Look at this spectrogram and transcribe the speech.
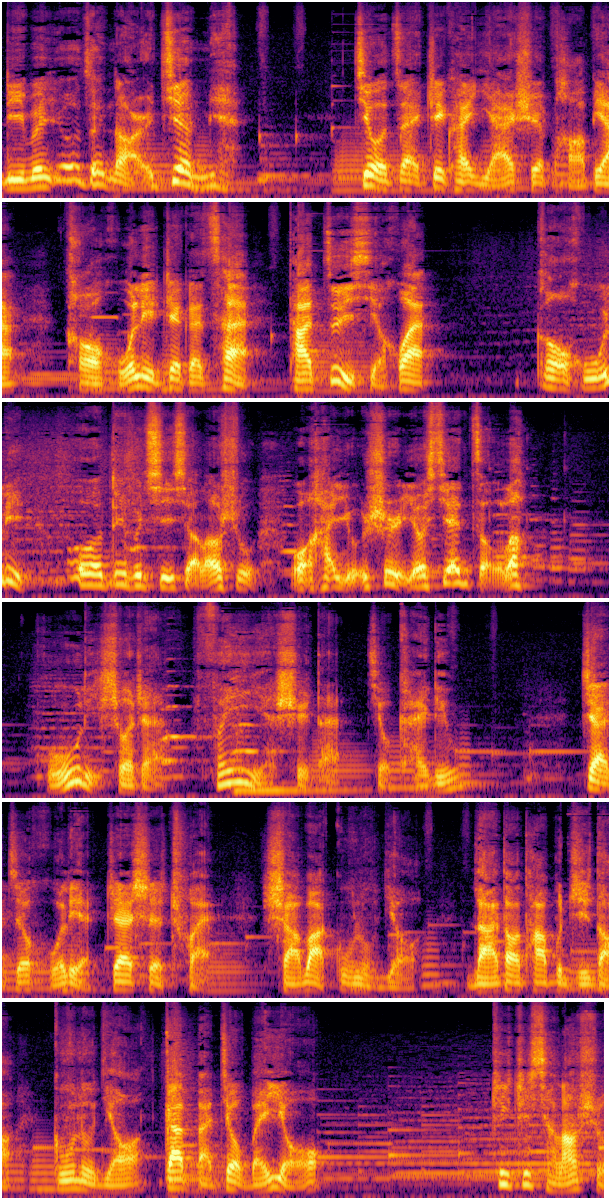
你们要在哪儿见面？就在这块岩石旁边。烤狐狸这个菜他最喜欢。烤狐狸？哦，对不起，小老鼠，我还有事要先走了。狐狸说着，飞也似的就开溜。这只狐狸真是蠢，什么咕噜鸟？难道他不知道咕噜鸟根本就没有？这只小老鼠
